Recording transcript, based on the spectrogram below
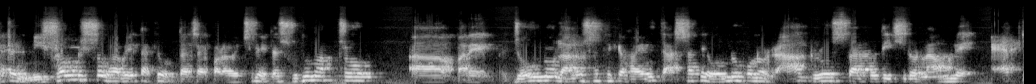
একটা নৃশংস ভাবে তাকে অত্যাচার করা হয়েছিল। এটা শুধুমাত্র মানে যৌন লালসা থেকে হয়নি, তার সাথে অন্য কোনো রাগ রোষ তার প্রতি ছিল না হলে এত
